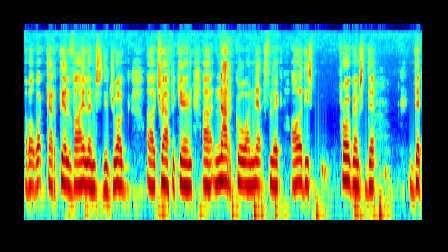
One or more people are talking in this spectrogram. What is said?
about what cartel violence, the drug uh, trafficking, uh, narco on Netflix, all of these programs that that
